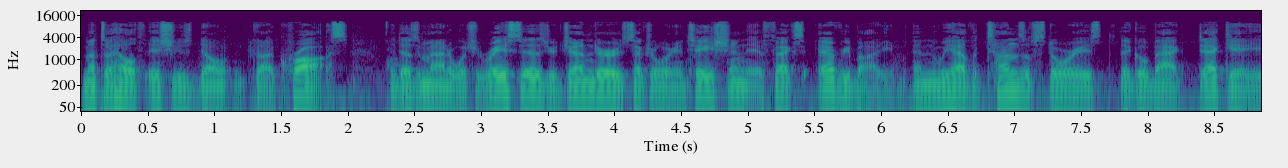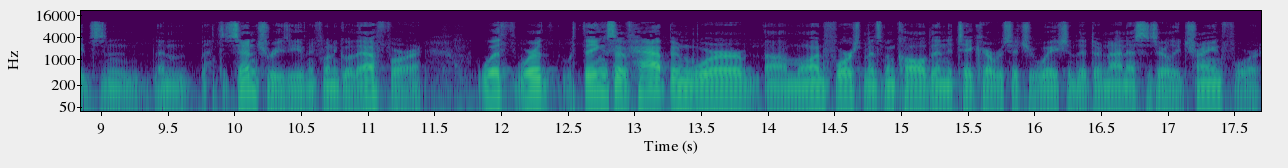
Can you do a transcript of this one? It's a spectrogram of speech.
mental health issues don't uh, cross. It doesn't matter what your race is, your gender, your sexual orientation. It affects everybody. And we have tons of stories that go back decades and, and centuries, even if you want to go that far, with where things have happened where um, law enforcement has been called in to take care of a situation that they're not necessarily trained for.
